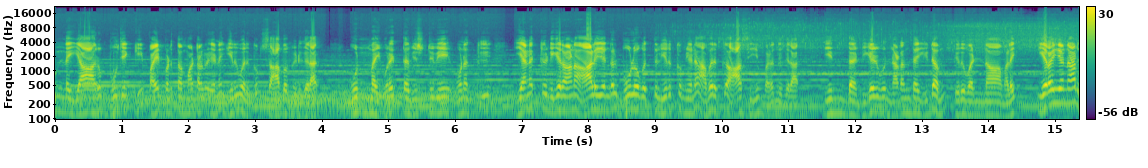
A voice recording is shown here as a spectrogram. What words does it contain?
உன்னை யாரும் பூஜைக்கு பயன்படுத்த மாட்டார்கள் என இருவருக்கும் சாபம் இடுகிறார் உண்மை உரைத்த விஷ்ணுவே உனக்கு எனக்கு நிகரான ஆலயங்கள் பூலோகத்தில் இருக்கும் என அவருக்கு ஆசியும் வழங்குகிறார். இந்த நிகழ்வு நடந்த இடம் திருவண்ணாமலை. இறையனார்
